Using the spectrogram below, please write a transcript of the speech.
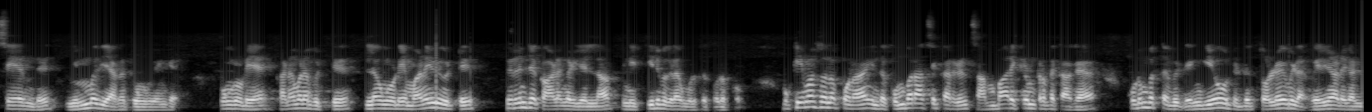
சேர்ந்து நிம்மதியாக தூங்குவீங்க. உங்களுடைய கணவனை விட்டு இல்லை உங்களுடைய மனைவி விட்டு பிரிஞ்ச காலங்கள் எல்லாம் இனி தீர்வுகளை உங்களுக்கு கொடுக்கும். முக்கியமாக சொல்ல இந்த கும்பராசிக்காரர்கள் சம்பாதிக்கணுன்றதுக்காக குடும்பத்தை விட்டு எங்கேயோ விட்டுட்டு தொலைவில் வெளிநாடுகள்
